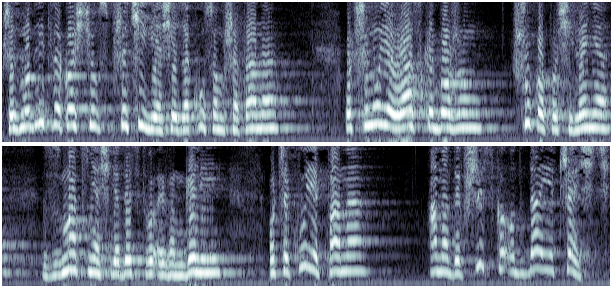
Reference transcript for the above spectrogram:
Przez modlitwę Kościół sprzeciwia się zakusom szatana, otrzymuje łaskę Bożą, szuka posilenia, wzmacnia świadectwo Ewangelii, oczekuje Pana, a nade wszystko oddaje cześć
